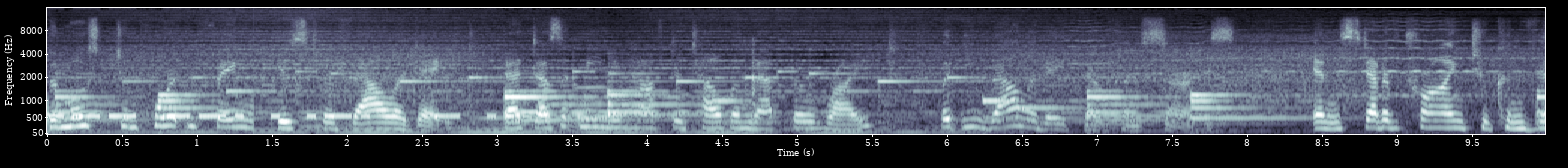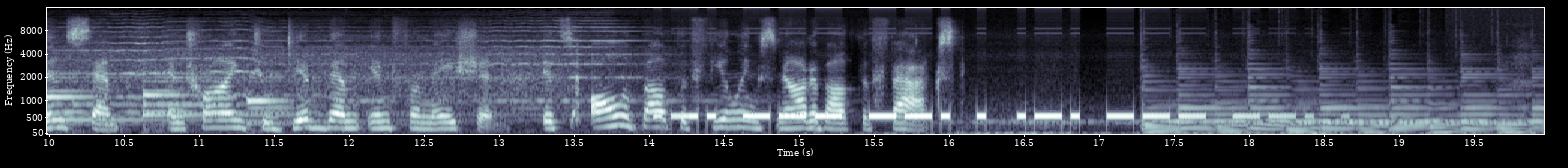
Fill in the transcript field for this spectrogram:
The most important thing is to validate. That doesn't mean you have to tell them that they're right, but you validate their concerns instead of trying to convince them and trying to give them information. It's all about the feelings, not about the facts.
